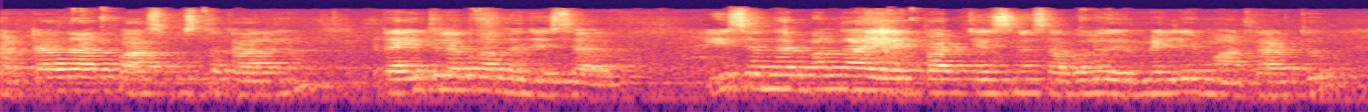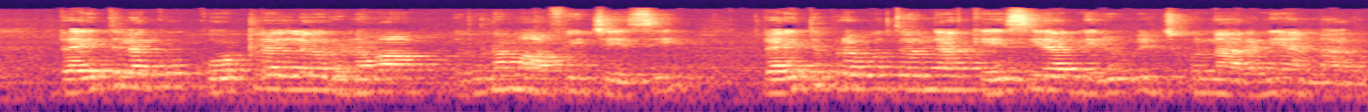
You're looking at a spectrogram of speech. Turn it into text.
పట్టాదారు పాస్ పుస్తకాలను రైతులకు అందజేశారు. ఈ సందర్భంగా ఏర్పాటు చేసిన సభలో ఎమ్మెల్యే మాట్లాడుతూ రైతులకు కోట్లల్లో రుణమా రుణమాఫీ చేసి రైతు ప్రభుత్వంగా కేసీఆర్ నిరూపించుకున్నారని అన్నారు.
